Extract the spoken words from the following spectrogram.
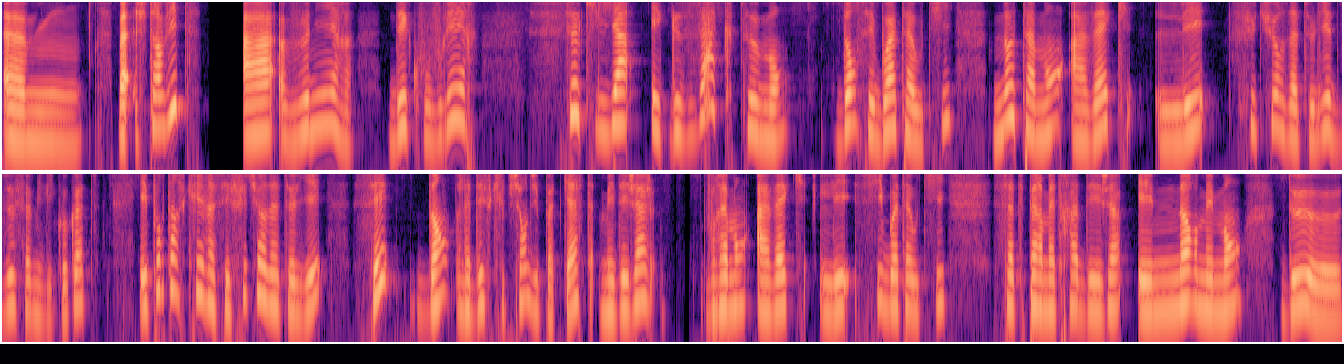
bah, je t'invite à venir découvrir ce qu'il y a exactement dans ces boîtes à outils, notamment avec les futurs ateliers de The Family Cocotte. Et pour t'inscrire à ces futurs ateliers, c'est dans la description du podcast. Mais déjà, vraiment, avec les six boîtes à outils, ça te permettra déjà énormément de euh,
